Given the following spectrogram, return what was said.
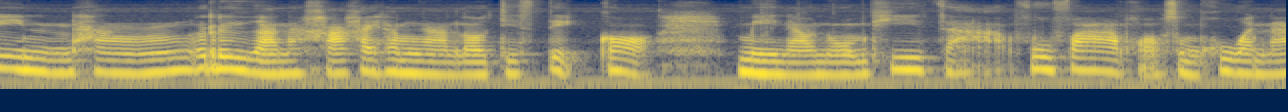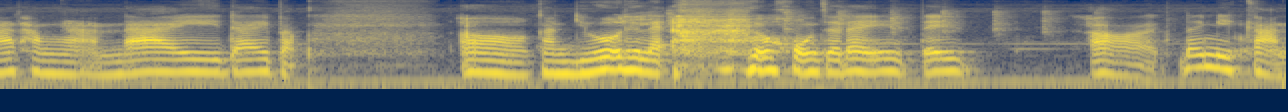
บินทั้งเรือนะคะ ใครทำงานโลจิสติกก็มีแนวโน้มที่จะฟู่ฟ้าพอสมควรนะทำงานได้ได้แบบเอ่องานเยอะเลยแหละ คงจะได้ได้อ่าได้มีการ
